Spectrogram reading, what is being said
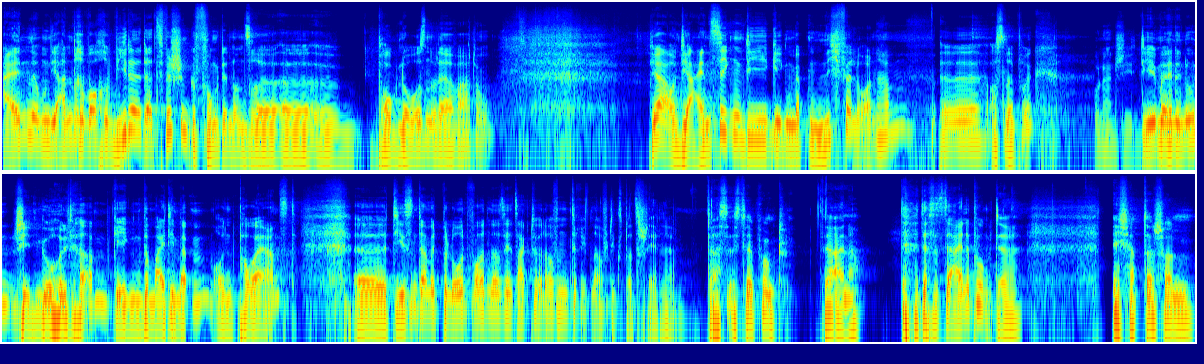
eine um die andere Woche wieder dazwischen gefunkt in unsere äh, äh, Prognosen oder Erwartungen. Ja, und die einzigen, die gegen Meppen nicht verloren haben, äh, Osnabrück, Unentschieden. die immerhin einen Unentschieden geholt haben gegen The Mighty Meppen und Power Ernst, äh, die sind damit belohnt worden, dass sie jetzt aktuell auf dem direkten Aufstiegsplatz stehen. Ja. Das ist der Punkt. Der eine. Das ist der eine Punkt, ja. Ich habe da schon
